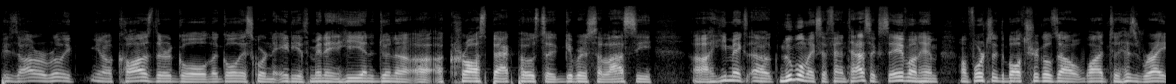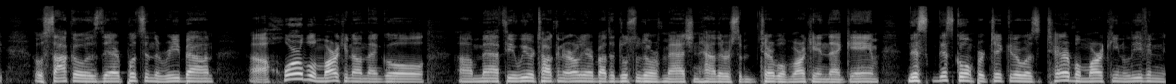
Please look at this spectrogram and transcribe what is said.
Pizarro really, you know, caused their goal. The goal they scored in the 80th minute. He ended up doing a, a, a cross back post to Gebre Selassie. Uh, he makes uh, Nubel makes a fantastic save on him. Unfortunately, the ball trickles out wide to his right. Osako is there, puts in the rebound. Uh, horrible marking on that goal. Uh, Matthew, we were talking earlier about the Dusseldorf match and how there was some terrible marking in that game. This this goal in particular was terrible marking, leaving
